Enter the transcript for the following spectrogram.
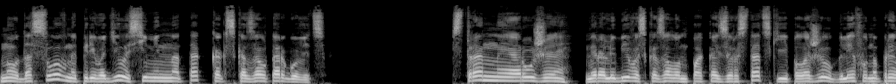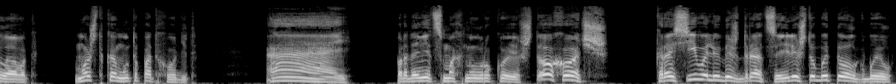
но дословно переводилось именно так, как сказал торговец. «Странное оружие», — миролюбиво сказал он по-кайзерстатски и положил Глефу на прилавок. «Может, кому-то подходит». «Ай!» — продавец махнул рукой. «Что хочешь? Красиво любишь драться или чтобы толк был?»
